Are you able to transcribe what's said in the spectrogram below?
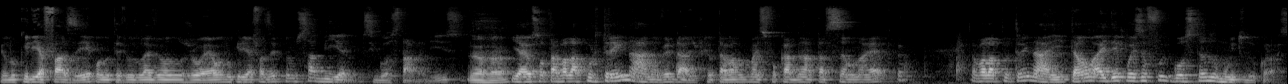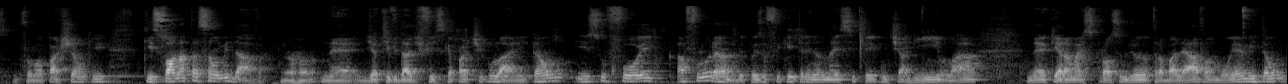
eu não queria fazer, quando teve o level 1 no Joel, eu não queria fazer porque eu não sabia se gostava disso. Aham. E aí eu só tava lá por treinar, na verdade, porque eu tava mais focado na natação na época. Tava lá por treinar. Então, aí depois eu fui gostando muito do cross. Foi uma paixão que, que só a natação me dava, Aham. né? De atividade física particular. Então, isso foi aflorando. Depois eu fiquei treinando na SP com o Thiaguinho lá, né? Que era mais próximo de onde eu trabalhava, a Moema. Então,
